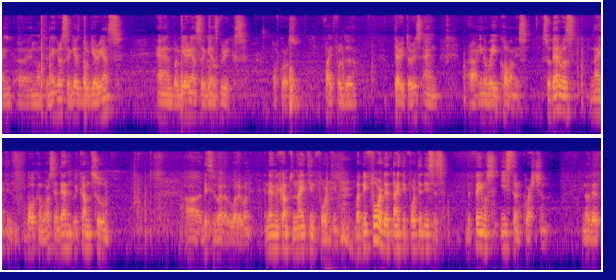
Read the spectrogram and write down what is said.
and, uh, and Montenegros against Bulgarians, and Bulgarians against Greeks, of course, fight for the territories and, uh, in a way, colonies. So that was 19 Balkan Wars, and then we come to uh, this is what I, what I want. And then we come to 1914. but before that 1914, this is the famous Eastern question. You know that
